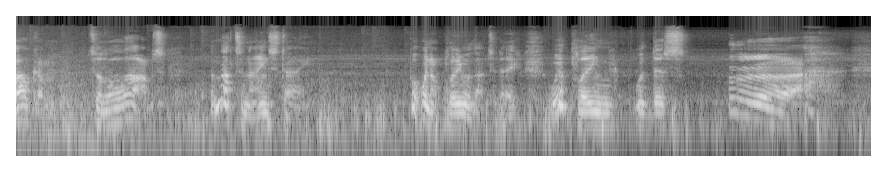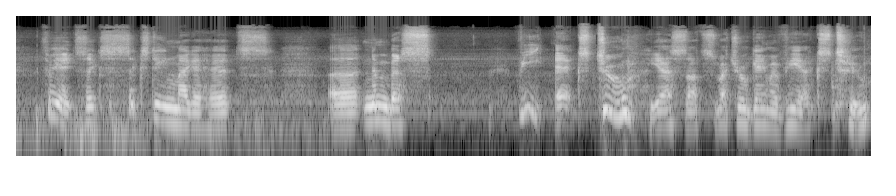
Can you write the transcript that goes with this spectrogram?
welcome to the labs. And that's an Einstein. But we're not playing with that today. We're playing with this uh, 386 16 megahertz uh, Nimbus VX2. Yes, that's Retro Gamer VX2,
